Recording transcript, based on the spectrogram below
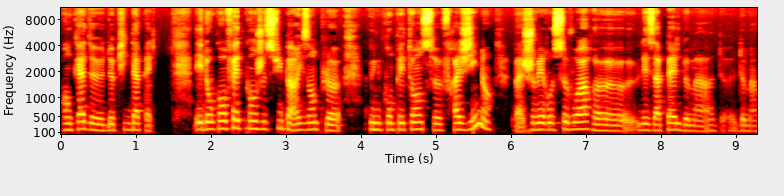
en cas de, de pic d'appel. Et donc en fait, quand je suis par exemple une compétence fragile, bah, je vais recevoir euh, les appels de ma de, ma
